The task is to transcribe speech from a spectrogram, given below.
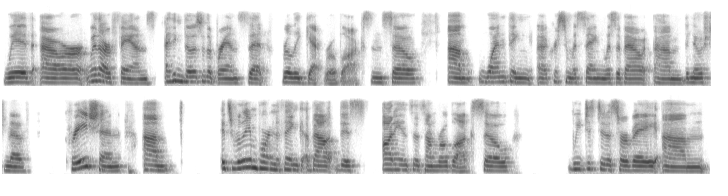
with our with our fans I think those are the brands that really get Roblox. And so um, one thing uh, Kristen was saying was about um, the notion of creation. Um, it's really important to think about this audience that's on Roblox so we just did a survey um,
